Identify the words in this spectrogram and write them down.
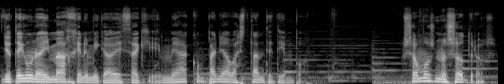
Yo tengo una imagen en mi cabeza que me ha acompañado bastante tiempo. Somos nosotros,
